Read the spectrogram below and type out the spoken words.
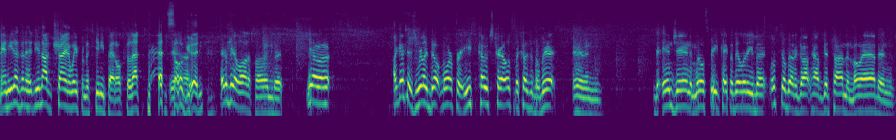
man, he doesn't. He's not shying away from the skinny pedal, so that's that's so Yeah. good. It'll be a lot of fun, but you know, I guess it's really built more for East Coast trails because of the width and the engine and wheel speed capability. But we'll still be able to go out and have a good time in Moab and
